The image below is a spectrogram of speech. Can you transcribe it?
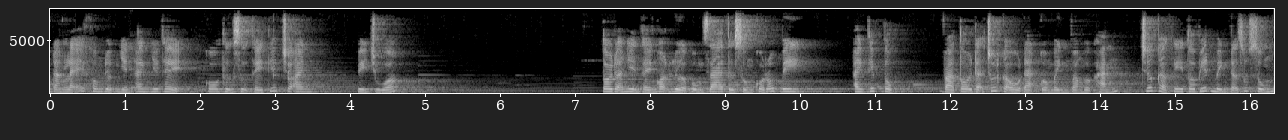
đáng lẽ không được nhìn anh như thế. Cô thực sự thấy tiếc cho anh. Vì Chúa. Tôi đã nhìn thấy ngọn lửa bùng ra từ súng của Robbie. Anh tiếp tục. Và tôi đã chút cả ổ đạn của mình vào ngực hắn trước cả khi tôi biết mình đã rút súng.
